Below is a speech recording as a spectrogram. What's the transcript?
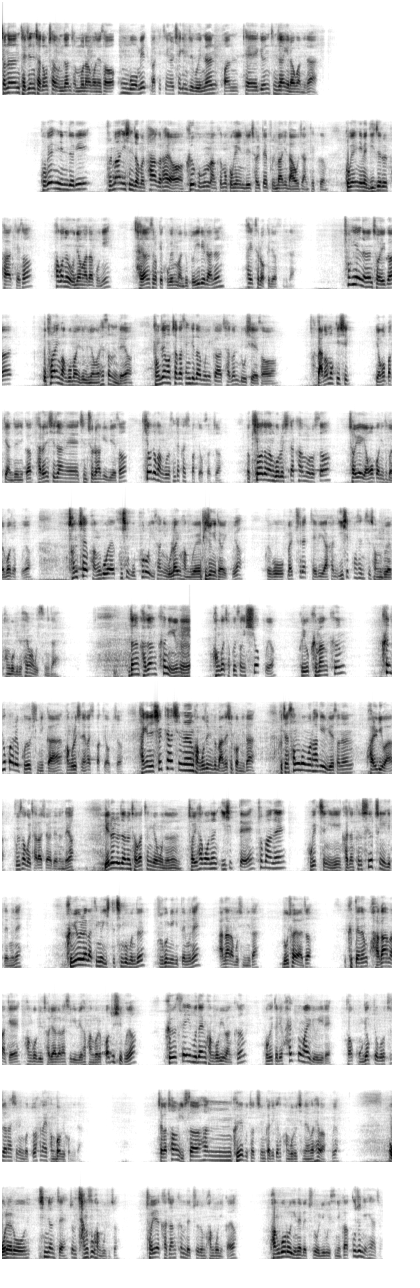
저는 대진 자동차 운전 전문학원에서 홍보 및 마케팅을 책임지고 있는 권태균 팀장이라고 합니다. 고객님들이 불만이신 점을 파악을 하여 그 부분만큼은 고객님들이 절대 불만이 나오지 않게끔 고객님의 니즈를 파악해서 학원을 운영하다 보니 자연스럽게 고객 만족도 1위라는 타이틀을 얻게 되었습니다. 초기에는 저희가 오프라인 광고만 이제 운영을 했었는데요. 경쟁업체가 생기다 보니까 작은 도시에서 나눠먹기식 영업밖에 안 되니까 다른 시장에 진출을 하기 위해서 키워드 광고를 선택할 수밖에 없었죠. 키워드 광고를 시작함으로써 저희의 영업권이 더 넓어졌고요. 전체 광고의 95% 이상이 온라인 광고에 비중이 되어 있고요. 그리고 매출액 대비 약 한 20% 정도의 광고비를 사용하고 있습니다. 일단 가장 큰 이유는 광고의 접근성이 쉬웠고요. 그리고 그만큼 큰 효과를 보여주니까 광고를 진행할 수밖에 없죠. 당연히 실패하시는 광고주님도 많으실 겁니다. 그렇지만 성공을 하기 위해서는 관리와 분석을 잘 하셔야 되는데요. 예를 들자면 저 같은 경우는 저희 학원은 20대 초반의 고객층이 가장 큰 수요층이기 때문에 금요일날 같은 경우 20대 친구분들 불금이기 때문에 안 알아보십니다. 놓으셔야죠. 그때는 과감하게 광고비를 절약을 하시기 위해서 광고를 꺼주시고요. 그 세이브된 광고비만큼 고객들이 활동할 요일에 더 공격적으로 투자를 하시는 것도 하나의 방법일 겁니다. 제가 처음 입사한 그 해부터 지금까지 계속 광고를 진행을 해왔고요. 올해로 10년째 좀 장수 광고주죠. 저희의 가장 큰 매출은 광고니까요. 광고로 인해 매출을 올리고 있으니까 꾸준히 해야죠.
